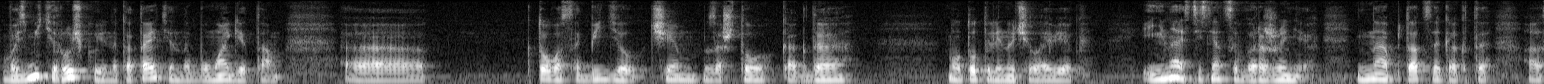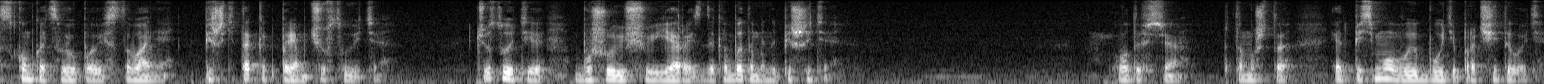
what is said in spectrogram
Возьмите ручку и накатайте на бумаге там, э, кто вас обидел, чем, за что, когда, ну, тот или иной человек – и не надо стесняться в выражениях, не надо пытаться как-то а, скомкать свое повествование. Пишите так, как прям чувствуете. Чувствуете бушующую ярость, так об этом и напишите. Вот и все. Потому что это письмо вы будете прочитывать.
